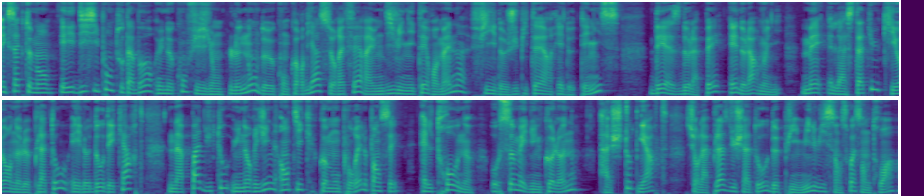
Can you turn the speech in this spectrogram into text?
Exactement. Et dissipons tout d'abord une confusion. Le nom de Concordia se réfère à une divinité romaine, fille de Jupiter et de Thémis, déesse de la paix et de l'harmonie. Mais la statue qui orne le plateau et le dos des cartes n'a pas du tout une origine antique comme on pourrait le penser. Elle trône au sommet d'une colonne à Stuttgart, sur la place du château depuis 1863.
